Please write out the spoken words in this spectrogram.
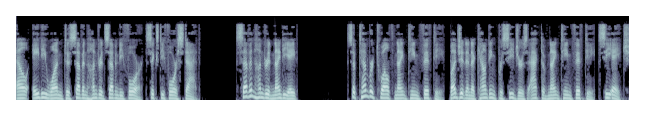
L. 81–774, 64 Stat. 798 September 12, 1950, Budget and Accounting Procedures Act of 1950, ch.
